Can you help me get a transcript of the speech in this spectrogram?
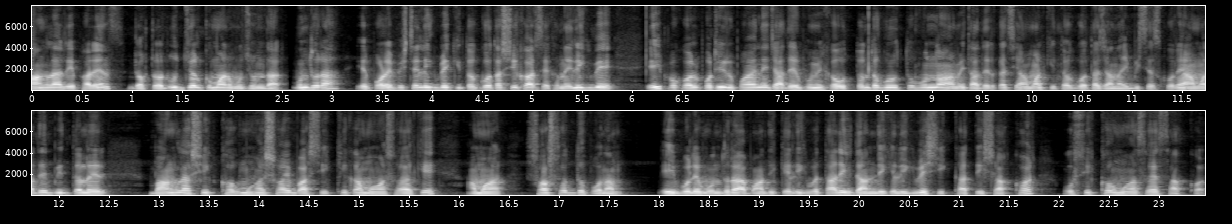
বাংলা রেফারেন্স ডক্টর উজ্জ্বল কুমার মজুমদার। বন্ধুরা, এর পরের পৃষ্ঠে লিখবে কৃতজ্ঞতা স্বীকার, সেখানে লিখবে, এই প্রকল্পটি রূপায়ণে যাদের ভূমিকা অত্যন্ত গুরুত্বপূর্ণ, আমি তাদের কাছে আমার কৃতজ্ঞতা জানাই। বিশেষ করে আমাদের বিদ্যালয়ের বাংলা শিক্ষক মহাশয় বা শিক্ষিকা মহাশয়কে আমার সশ্রদ্ধ প্রণাম। এই বলে বন্ধুরা বাঁ দিকে লিখবে তারিখ ডান দিকে লিখবে শিক্ষার্থীর স্বাক্ষর ও শিক্ষক মহাশয়ের স্বাক্ষর।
